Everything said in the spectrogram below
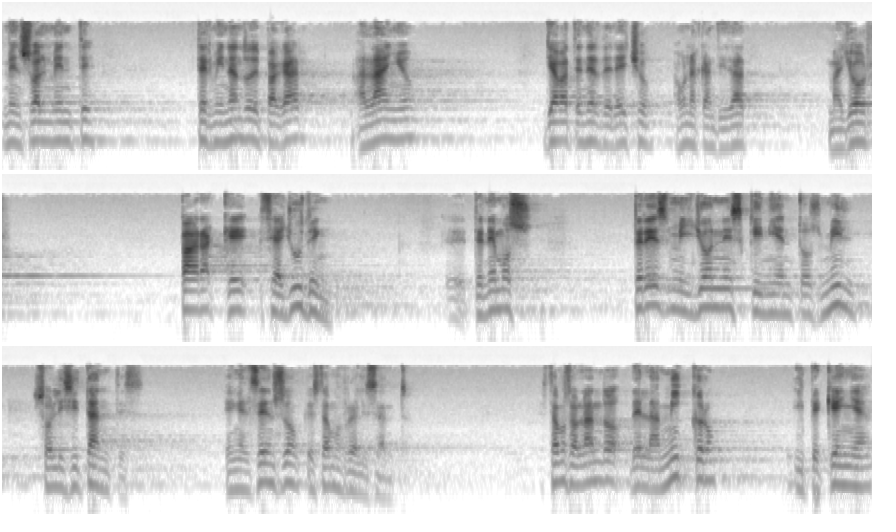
mensualmente, terminando de pagar al año, ya va a tener derecho a una cantidad mayor para que se ayuden. Eh, tenemos tres millones quinientos mil solicitantes en el censo que estamos realizando. Estamos hablando de la micro y pequeña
